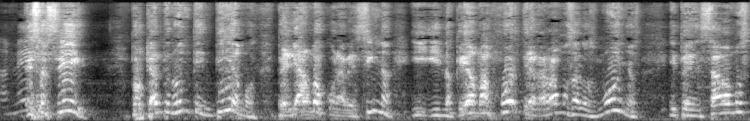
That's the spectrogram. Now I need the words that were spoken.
Amén. Es así. Porque antes no entendíamos. Peleábamos con la vecina y, y nos quedábamos más fuertes y agarramos a los moños. Y pensábamos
